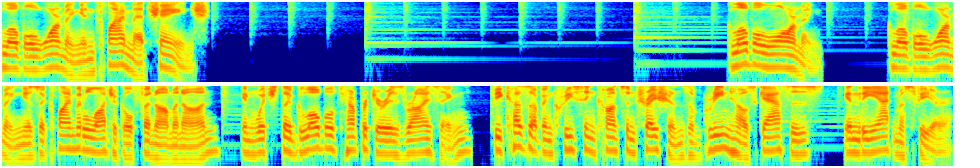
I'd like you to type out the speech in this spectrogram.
global warming and climate change. Global warming Global warming is a climatological phenomenon in which the global temperature is rising because of increasing concentrations of greenhouse gases in the atmosphere.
